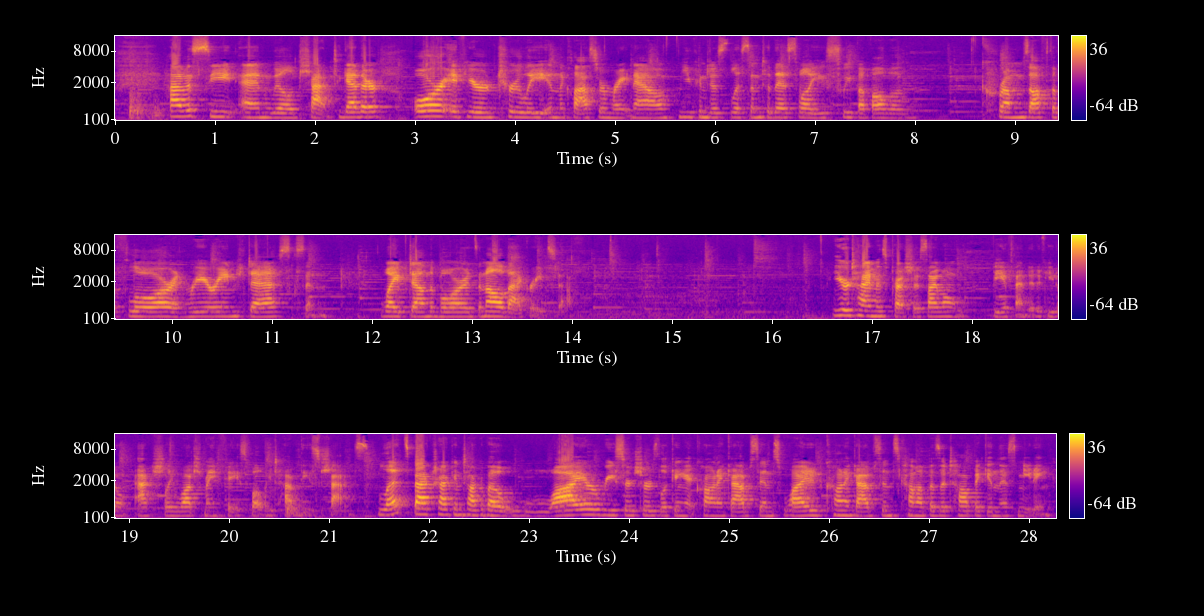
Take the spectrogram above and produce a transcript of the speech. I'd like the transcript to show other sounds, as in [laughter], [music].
have a seat and we'll chat together. Or if you're truly in the classroom right now, you can just listen to this while you sweep up all the crumbs off the floor and rearrange desks and wipe down the boards and all that great stuff. Your time is precious. I won't be offended if you don't actually watch my face while we have these chats. Let's backtrack and talk about why are researchers looking at chronic absence? Why did chronic absence come up as a topic in this meeting?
